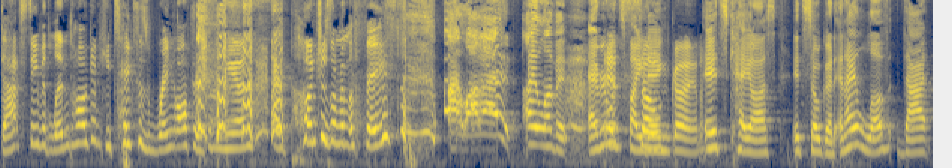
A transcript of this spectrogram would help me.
That's David Lindhagen. He takes his ring off his hand and punches him in the face. I love it. I love it. Everyone's fighting. It's so good. It's chaos. It's so good. And I love that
